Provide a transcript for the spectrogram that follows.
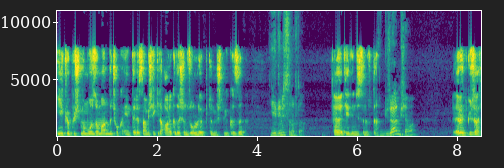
İlk öpüşmem o zaman da çok enteresan bir şekilde arkadaşım zorla öptürmüştü bir kızı. 7. sınıfta. Evet 7. sınıfta. Güzelmiş ama. Evet güzel.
